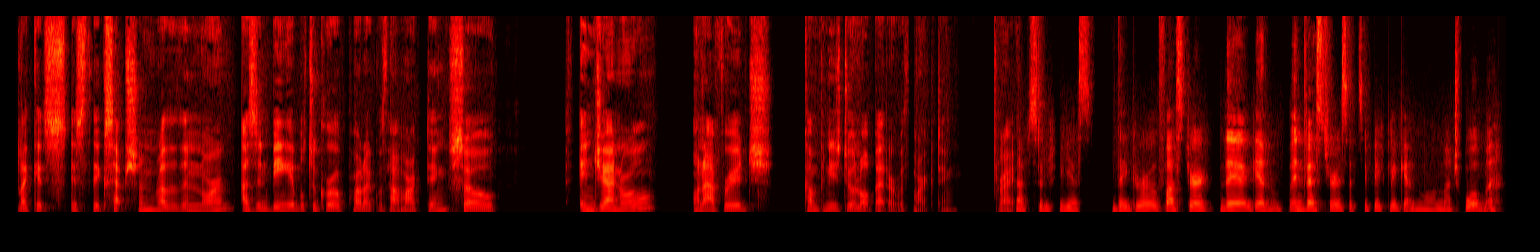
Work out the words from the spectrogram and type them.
Like it's it's the exception rather than norm, as in being able to grow a product without marketing. So in general, on average, companies do a lot better with marketing, right? Absolutely, yes. They grow faster. They again, investors are typically again more, much warmer.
